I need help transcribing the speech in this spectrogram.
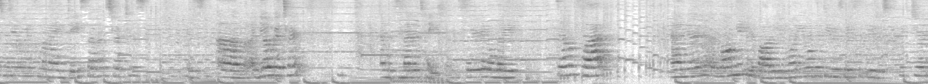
to do with my day seven stretches is um, a yoga turn, and it's meditation. So you're gonna lay down flat, and you're going to elongate your body, and what you want to do is basically just picture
